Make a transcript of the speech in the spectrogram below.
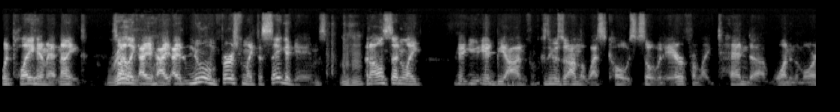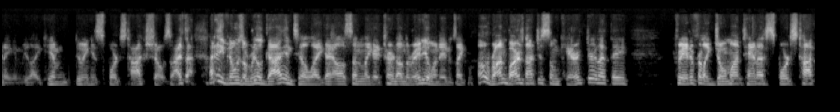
would play him at night. So I, really? like I, I I knew him first from like the Sega games, hmm and all of a sudden like it'd be on because he was on the West Coast, so it would air from like ten to one in the morning, and be like him doing his sports talk show. So I thought I didn't even know he was a real guy until like I all of a sudden like I turned on the radio one day, and it's like, oh, Ron Barr's not just some character that they created for like Joe Montana sports talk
